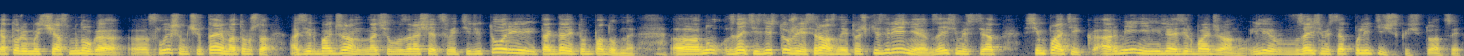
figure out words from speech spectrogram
который мы сейчас много э, слышим, читаем о том, что Азербайджан начал возвращать свои территории и так далее и тому подобное. Э, ну, знаете, здесь тоже есть разные точки зрения, в зависимости от симпатий к Армении или Азербайджану, или в зависимости от политической ситуации.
